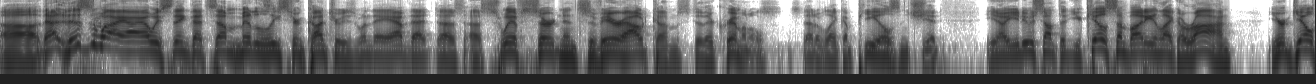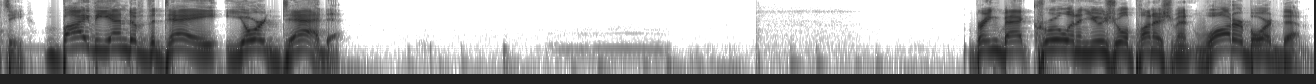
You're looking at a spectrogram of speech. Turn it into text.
Uh, that this is why I always think that some Middle Eastern countries, when they have that uh, swift, certain, and severe outcomes to their criminals, instead of like appeals and shit, you know, you do something, you kill somebody in like Iran, you're guilty. By the end of the day, you're dead. Bring back cruel and unusual punishment. Waterboard them.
